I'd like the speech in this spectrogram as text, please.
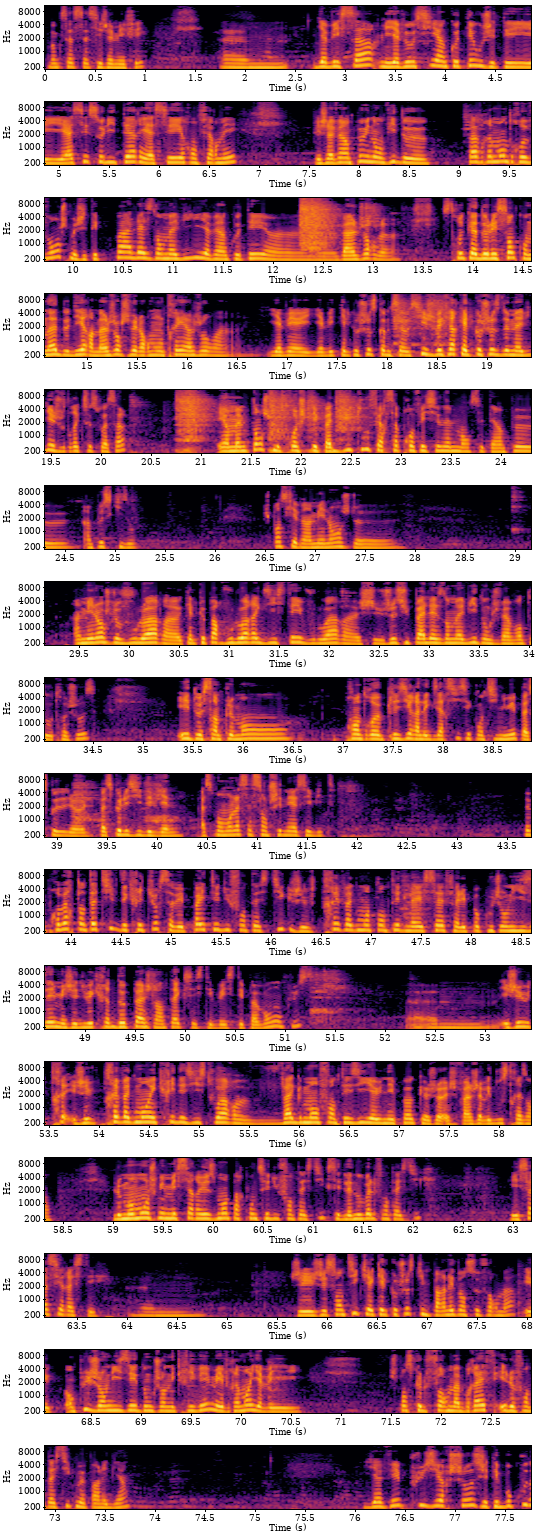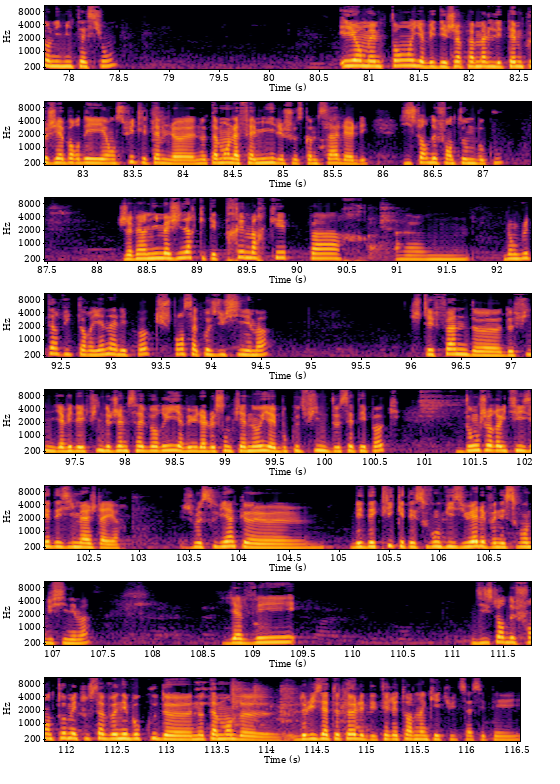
Donc ça, ça s'est jamais fait. Euh, il y avait ça, mais il y avait aussi un côté où j'étais assez solitaire et assez renfermée. Et j'avais un peu une envie de, pas vraiment de revanche, mais j'étais pas à l'aise dans ma vie. Il y avait un côté, euh, bah, genre, ce truc adolescent qu'on a de dire, ah, un jour je vais leur montrer, un jour, hein. Il y avait, quelque chose comme ça aussi. Je vais faire quelque chose de ma vie et je voudrais que ce soit ça. Et en même temps, je me projetais pas du tout faire ça professionnellement. C'était un peu, un peu schizo. Je pense qu'il y avait un mélange de, un mélange de vouloir euh, quelque part vouloir exister, vouloir euh, je, suis pas à l'aise dans ma vie donc je vais inventer autre chose et de simplement prendre plaisir à l'exercice et continuer parce que euh, parce que les idées viennent. À ce moment-là, ça s'enchaînait assez vite. Mes premières tentatives d'écriture, ça n'avait pas été du fantastique. J'ai très vaguement tenté de la SF à l'époque où j'en lisais, mais j'ai dû écrire deux pages d'un texte et c'était pas bon en plus. Euh, et j'ai eu très j'ai très vaguement écrit des histoires vaguement fantasy à une époque. Enfin, j'avais 12-13 ans. Le moment où je m'y mets sérieusement, par contre, c'est du fantastique, c'est de la nouvelle fantastique. Et ça, c'est resté. Euh, j'ai senti qu'il y a quelque chose qui me parlait dans ce format. Et en plus, j'en lisais, donc j'en écrivais, mais vraiment, il y avait... Je pense que le format bref et le fantastique me parlaient bien. Il y avait plusieurs choses. J'étais beaucoup dans l'imitation. Et en même temps, il y avait déjà pas mal les thèmes que j'ai abordés ensuite, les thèmes, notamment la famille, les choses comme ça, les histoires de fantômes beaucoup. J'avais un imaginaire qui était très marqué par euh, l'Angleterre victorienne à l'époque, je pense à cause du cinéma. J'étais fan de, de, films. Il y avait les films de James Ivory, il y avait eu la leçon de piano, il y avait beaucoup de films de cette époque, dont j'aurais utilisé des images d'ailleurs. Je me souviens que les déclics étaient souvent visuels et venaient souvent du cinéma. Il y avait des histoires de fantômes et tout ça venait beaucoup de, notamment de, de Lisa Tuttle et des territoires de l'inquiétude. Ça, c'était,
